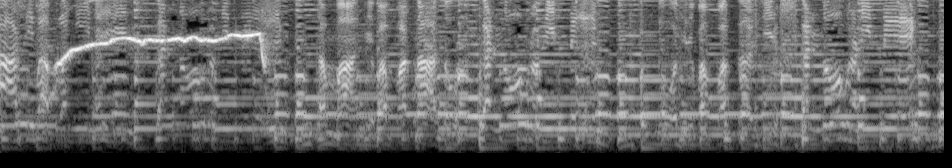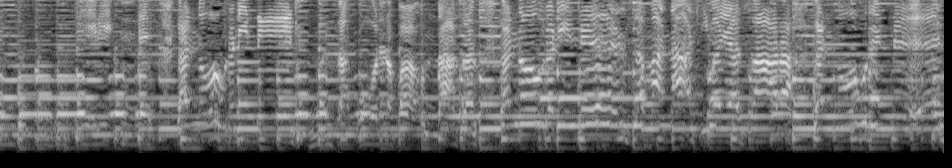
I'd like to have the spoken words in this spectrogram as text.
gunindin masih bapak gini Kanu gunindin tamang si bapak tato Kanu gunindin tuh si bapak kecil Kanu gunindin diri ende Kanu gunindin sangkut na paundasan Kanu gunindin sama nasi bayasara Kanu gunindin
